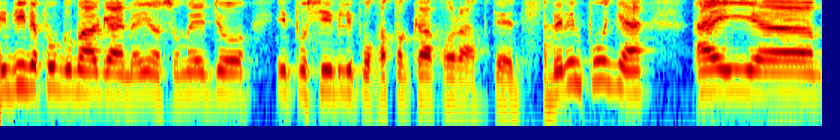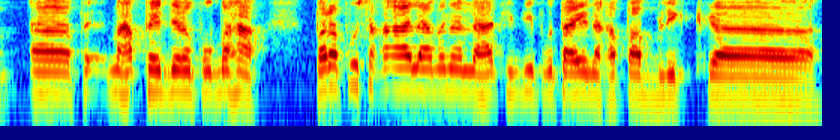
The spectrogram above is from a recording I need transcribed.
Hindi na po gumagana yun. So medyo imposible po kapag ka-corrupted. Sabi rin po niya ay p- ma- pwede rin po mahak. Para po sa kaalaman ng lahat, hindi po tayo naka-public ah,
